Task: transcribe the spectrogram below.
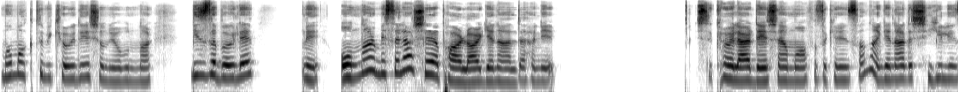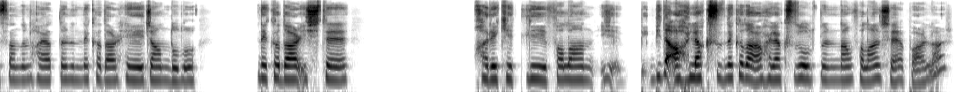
Mamak'ta bir köyde yaşanıyor bunlar. Biz de böyle e, onlar mesela şey yaparlar genelde hani işte köylerde yaşayan muhafazakar insanlar genelde şehirli insanların hayatlarının ne kadar heyecan dolu, ne kadar işte hareketli falan bir de ahlaksız ne kadar ahlaksız olduklarından falan şey yaparlar.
